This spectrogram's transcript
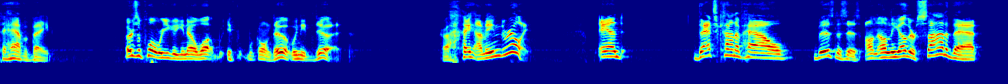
to have a baby. There's a point where you go, you know what? If we're going to do it, we need to do it. Right? I mean, really. And that's kind of how business is. On, on the other side of that,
